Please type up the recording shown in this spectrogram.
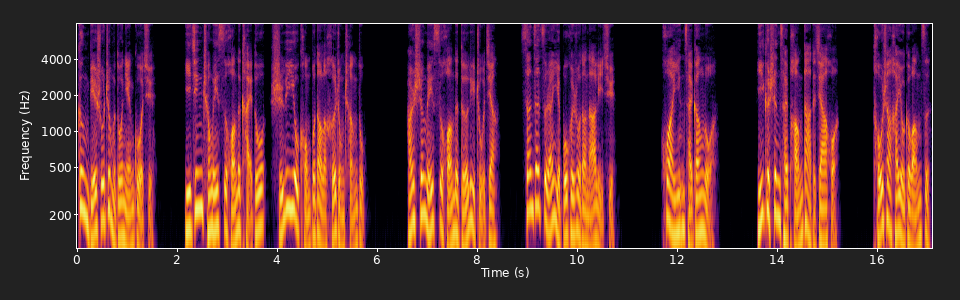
更别说这么多年过去，已经成为四皇的凯多，实力又恐怖到了何种程度？而身为四皇的得力主将，三灾自然也不会弱到哪里去。话音才刚落。一个身材庞大的家伙，头上还有个王字，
